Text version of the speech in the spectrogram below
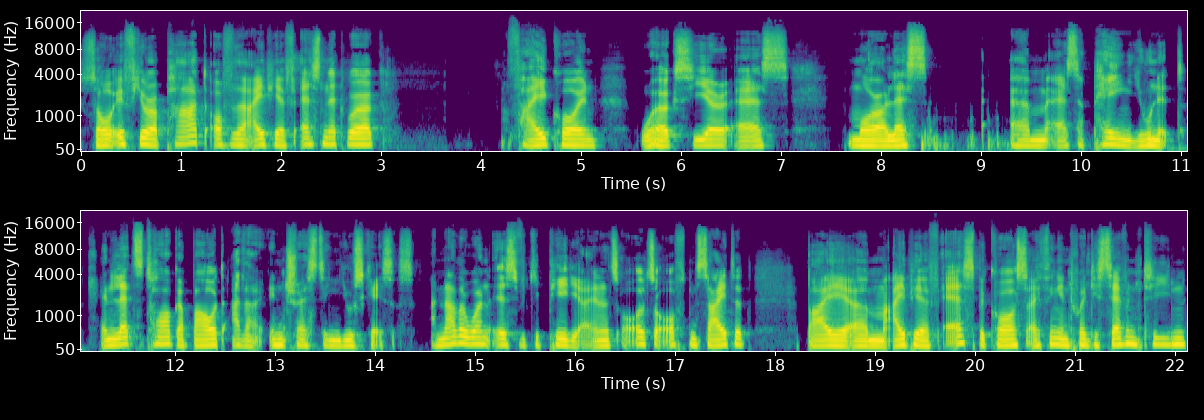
So if you're a part of the IPFS network, Filecoin works here as more or less um, as a paying unit. And let's talk about other interesting use cases. Another one is Wikipedia, and it's also often cited by um, IPFS because I think in 2017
